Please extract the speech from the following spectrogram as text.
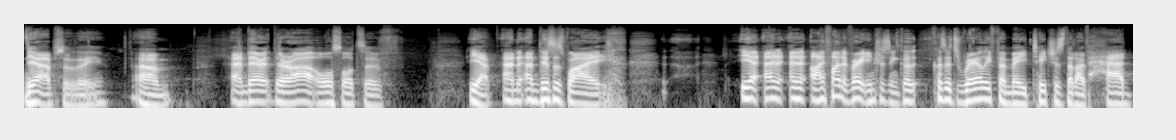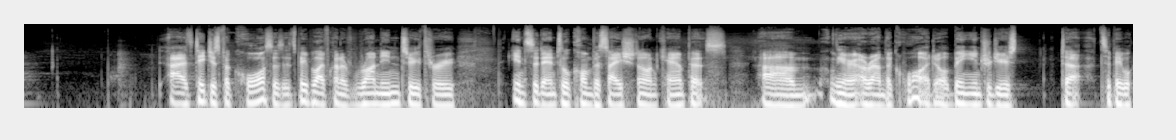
Yeah, absolutely. Um, and there there are all sorts of yeah, and and this is why. Yeah, and, and I find it very interesting because it's rarely for me teachers that I've had as teachers for courses. It's people I've kind of run into through incidental conversation on campus, um, you know, around the quad or being introduced to, to people.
